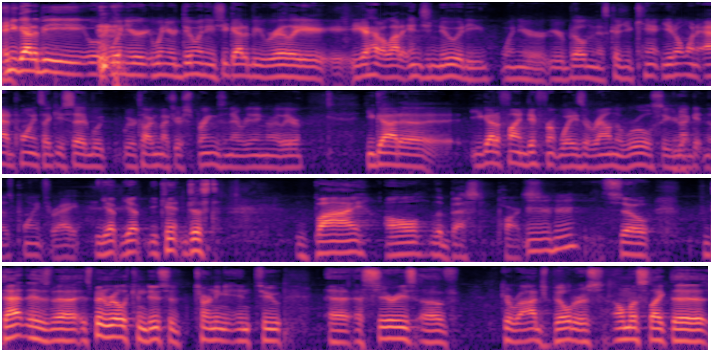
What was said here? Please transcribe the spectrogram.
And you got to be when you're when you're doing these. You got to be really. You got to have a lot of ingenuity when you're you're building this because you can't. You don't want to add points like you said. We, we were talking about your springs and everything earlier. You gotta you gotta find different ways around the rules so you're not getting those points right. Yep, yep. You can't just buy all the best parts. Mm-hmm. So that has uh, it's been really conducive, turning it into a, a series of garage builders, almost like the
